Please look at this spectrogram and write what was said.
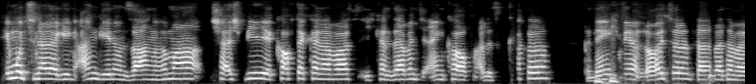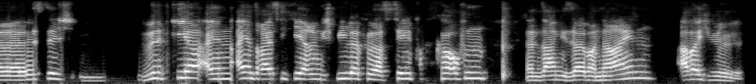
emotional dagegen angehen und sagen, hör mal, scheiß Spiel, hier kauft ja keiner was, ich kann selber nicht einkaufen, alles kacke. Dann denke ich mir, Leute, dann seid ihr mal realistisch, Würdet ihr einen 31-jährigen Spieler für das 10 verkaufen? Dann sagen die selber nein, aber ich will.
